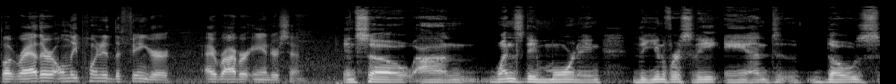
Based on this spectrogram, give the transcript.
but rather only pointed the finger at Robert Anderson. And so on Wednesday morning, the university and those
